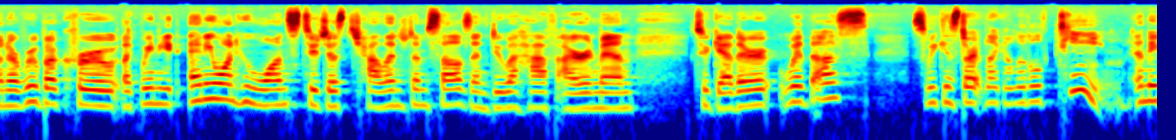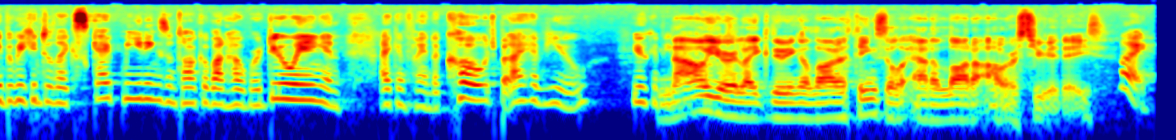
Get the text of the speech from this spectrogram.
an Aruba crew. Like we need anyone who wants to just challenge themselves and do a half Ironman together with us. So we can start like a little team, and maybe we can do like Skype meetings and talk about how we're doing. And I can find a coach, but I have you. You can be Now you're like doing a lot of things that'll add a lot of hours to your days. Hi.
